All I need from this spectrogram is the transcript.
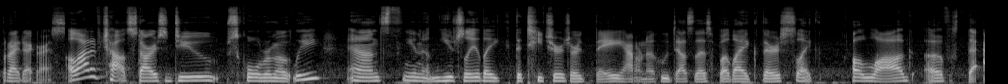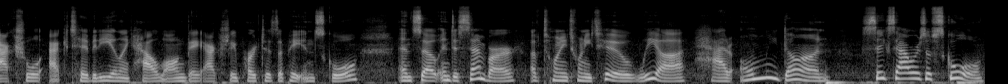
But I digress. A lot of child stars do school remotely, and you know, usually like the teachers or they, I don't know who does this, but like there's like a log of the actual activity and like how long they actually participate in school. And so in December of 2022, Leah had only done six hours of school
